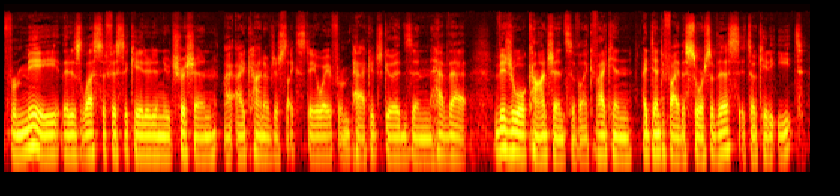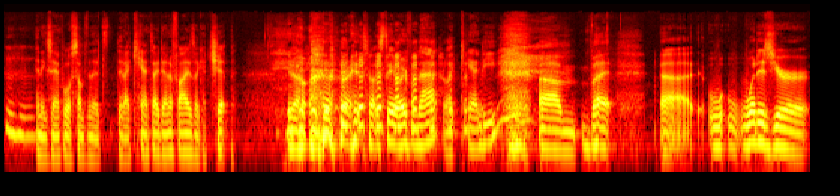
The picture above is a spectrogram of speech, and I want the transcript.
for me, that is less sophisticated in nutrition. I, I, kind of just like stay away from packaged goods and have that visual conscience of like if I can identify the source of this, it's okay to eat. Mm-hmm. An example of something that's that I can't identify is like a chip you know, right? So stay away from that, like candy. Um, but uh, w- what is your?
